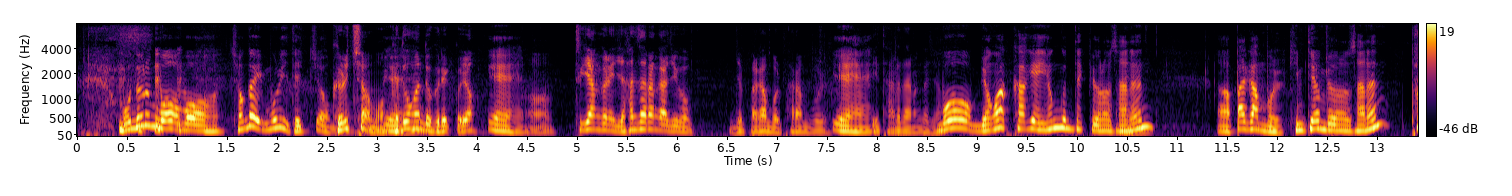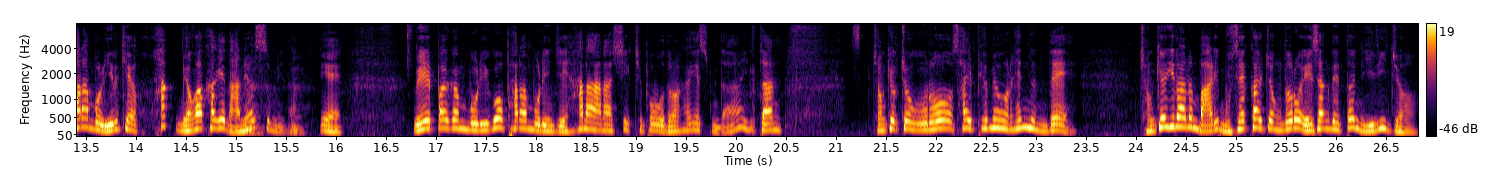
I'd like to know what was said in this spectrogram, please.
오늘은 뭐 뭐 정가 인물이 됐죠. 뭐. 그렇죠. 뭐 예. 그동안도 그랬고요. 예, 어, 특이한 건 이제 한 사람 가지고 이제 빨간불, 파란불이 예. 다르다는 거죠. 뭐 명확하게 현근택 변호사는 네. 어, 빨간불, 김태현 변호사는 파란불 이렇게 확 명확하게 나뉘었습니다. 네, 예. 왜 빨간불이고 파란불인지 하나하나씩 짚어보도록 하겠습니다. 일단 전격적으로 사의 표명을 했는데 전격이라는 말이 무색할 정도로 예상됐던 일이죠.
